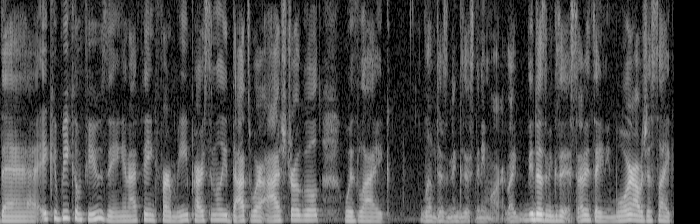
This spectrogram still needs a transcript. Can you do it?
that it could be confusing. And I think for me personally, that's where I struggled with like, love doesn't exist anymore. Like, it doesn't exist. I didn't say anymore. I was just like,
